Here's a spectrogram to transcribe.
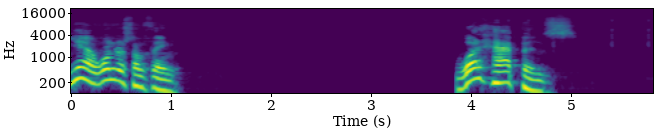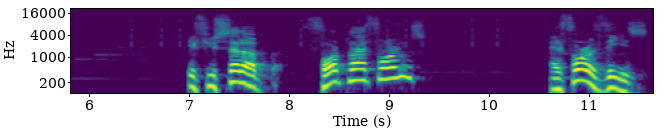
Yeah, I wonder something. What happens if you set up four platforms and four of these?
